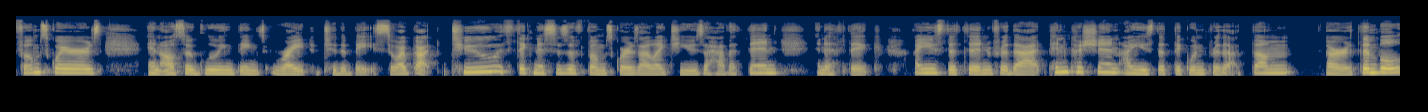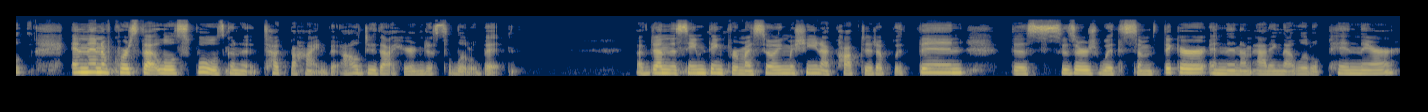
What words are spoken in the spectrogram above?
foam squares and also gluing things right to the base. So I've got two thicknesses of foam squares I like to use. I have a thin and a thick. I use the thin for that pin cushion. I use the thick one for that thumb or thimble. And then of course that little spool is going to tuck behind, but I'll do that here in just a little bit. I've done the same thing for my sewing machine. I popped it up with thin, the scissors with some thicker, and then I'm adding that little pin there.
